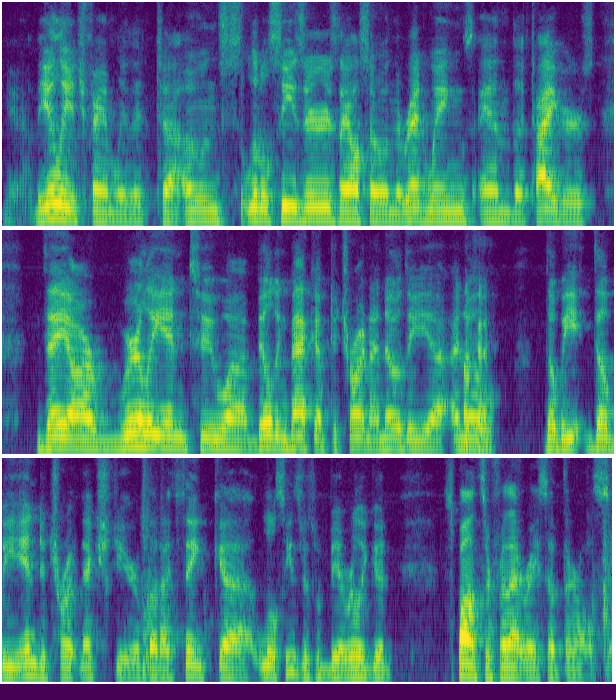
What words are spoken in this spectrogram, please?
Yeah, the Ilitch family that uh, owns Little Caesars. They also own the Red Wings and the Tigers. they are really into uh, building back up Detroit. And I know the uh, I know Okay. they'll be they'll be in Detroit next year, but I think uh, Little Caesars would be a really good sponsor for that race up there also.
